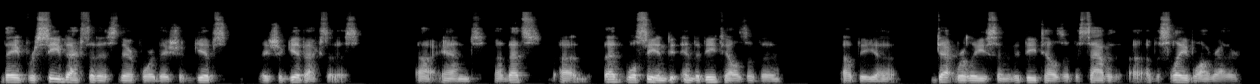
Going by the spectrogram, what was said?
they've received Exodus, therefore they should give they should give Exodus. Uh, and uh, that's uh, that we'll see in, in the details of the of the debt release and the details of the Sabbath of the slave law rather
